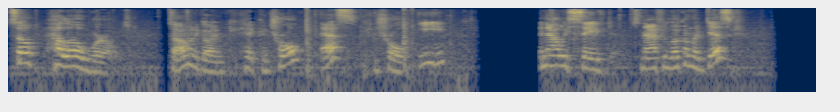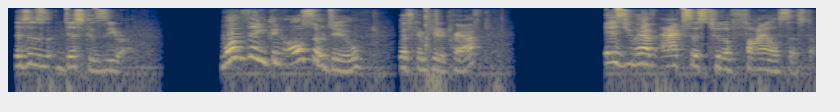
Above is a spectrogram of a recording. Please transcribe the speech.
So, hello world. So I'm going to go and hit Control S, Control E, and now we saved it. So now if you look on the disk, this is disk zero. One thing you can also do with ComputerCraft is you have access to the file system.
